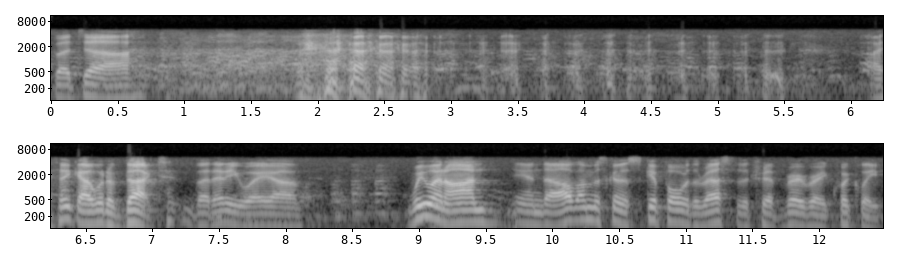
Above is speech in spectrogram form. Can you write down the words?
But uh, I think I would have ducked. But anyway, uh, we went on, and uh, I'm just going to skip over the rest of the trip very, very quickly.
